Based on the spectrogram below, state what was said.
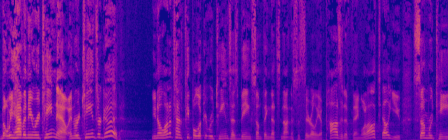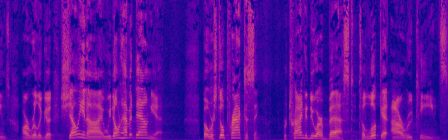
But we have a new routine now, and routines are good. You know, a lot of times people look at routines as being something that's not necessarily a positive thing. Well, I'll tell you, some routines are really good. Shelly and I, we don't have it down yet, but we're still practicing. We're trying to do our best to look at our routines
